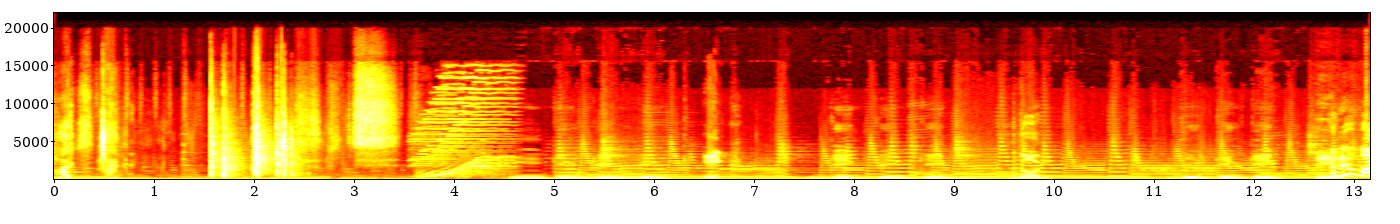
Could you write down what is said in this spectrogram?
हाय, हाय. गिंग गिंग गिंग एक गिंग गिंग गिंग दोन गिंग गिंग गिंग तीन अरे वा!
